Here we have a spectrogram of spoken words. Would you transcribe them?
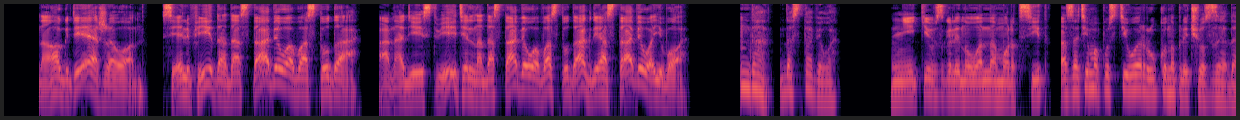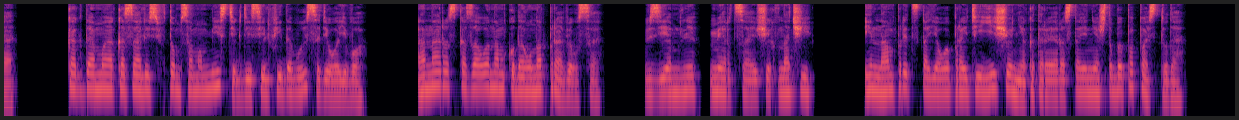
«Но где же он? Сильфида доставила вас туда?» Она действительно доставила вас туда, где оставила его?» «Да, доставила». Ники взглянула на Мортсид, а затем опустила руку на плечо Зеда. «Когда мы оказались в том самом месте, где Сильфида высадила его, она рассказала нам, куда он отправился. В земли, мерцающих в ночи. И нам предстояло пройти еще некоторое расстояние, чтобы попасть туда».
